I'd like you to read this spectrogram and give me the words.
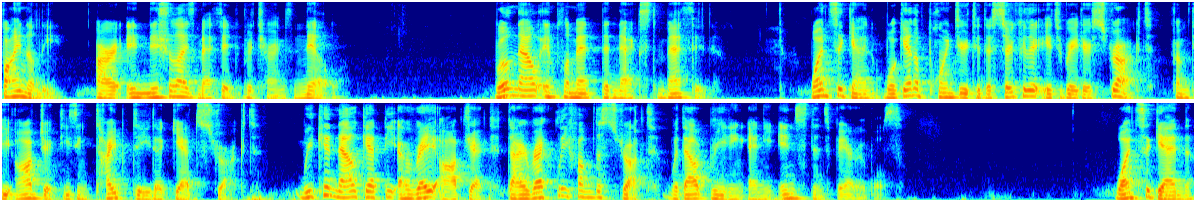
Finally, our initialize method returns nil. We'll now implement the next method. Once again, we'll get a pointer to the circular iterator struct from the object using type data get struct. We can now get the array object directly from the struct without reading any instance variables. Once again,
